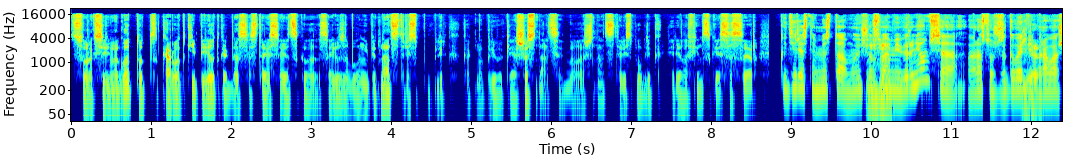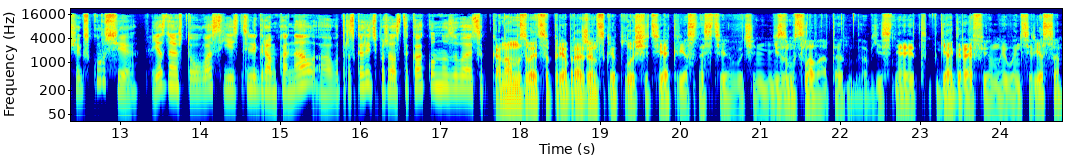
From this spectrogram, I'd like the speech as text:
47 год, тот короткий период, когда в составе Советского Союза было не 15 республик, как мы привыкли, а 16 было. 16 республик, Карело-Финская ССР. К интересным местам мы еще угу. с вами вернемся, раз уж заговорили да. про ваши экскурсии. Я знаю, что у вас есть телеграм-канал. А вот расскажите, пожалуйста, как он называется? Канал называется «Преображенская площадь и окрестности». Очень незамысловато объясняет географию моего интереса.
